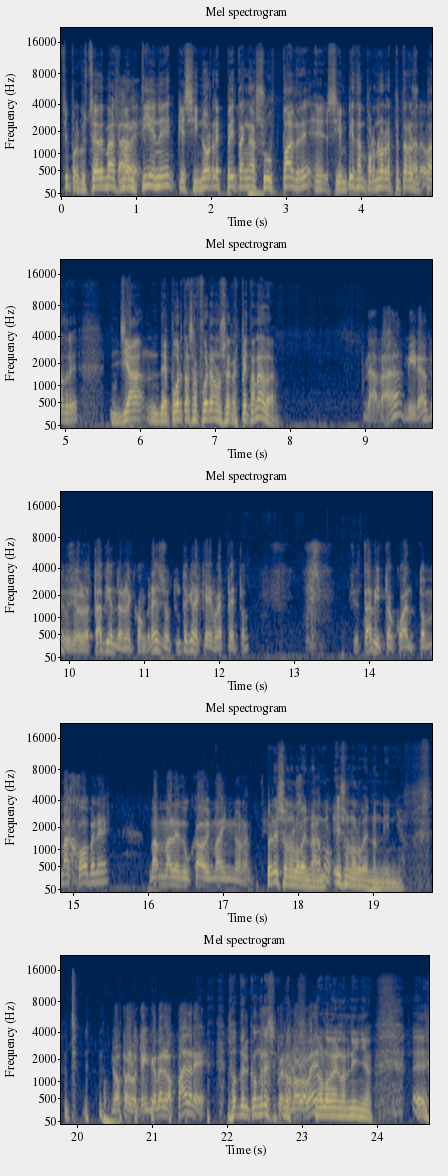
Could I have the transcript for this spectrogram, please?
Sí, porque usted además mantiene que si no respetan a sus padres, eh, si empiezan por no respetar a sus padres, ya de puertas afuera no se respeta nada. Nada, mira, pero si lo estás viendo en el Congreso. ¿Tú te crees que hay respeto? Se está visto cuantos más jóvenes, más maleducados y más ignorantes. Pero eso no lo ven los, eso no lo ven los niños. No, pero lo tienen que ver los padres. Los del Congreso. Pero no lo ven. No lo ven los niños. Eh,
